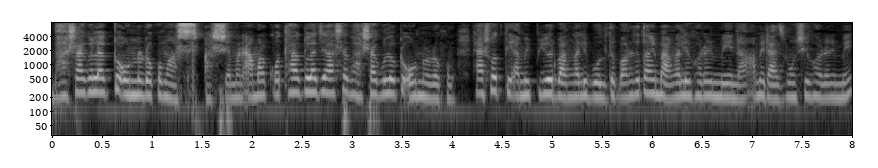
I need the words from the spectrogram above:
ভাষাগুলো একটু অন্যরকম আস- আসছে। মানে আমার কথাগুলো যে আসে, ভাষাগুলো একটু অন্যরকম। হ্যাঁ সত্যি, আমি পিওর বাঙালি বলতে পারো তো আমি বাঙালি ঘরের মেয়ে না, আমি রাজবংশী ঘরের মেয়ে।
